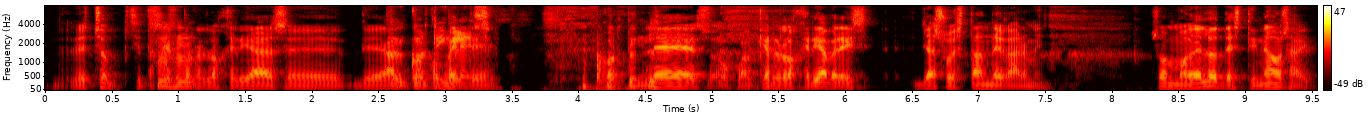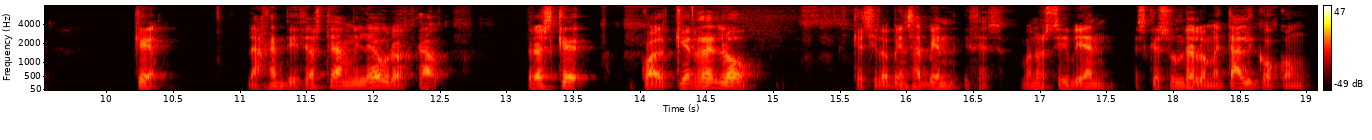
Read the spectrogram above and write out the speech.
De hecho, si pasáis por relojerías eh, de alto Corte copete, Inglés. Corte Inglés o cualquier relojería, veréis ya su stand de Garmin. Son modelos destinados ahí. Que la gente dice, hostia, mil euros, claro. Pero es que cualquier reloj, que si lo piensas bien, dices, bueno, sí, bien, es que es un reloj metálico con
